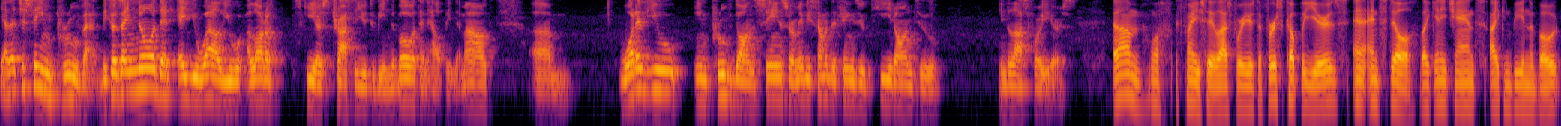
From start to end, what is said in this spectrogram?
yeah let's just say improve at because i know that at ul you a lot of skiers trusted you to be in the boat and helping them out um, what have you improved on since or maybe some of the things you keyed on to in the last four years um, well, it's funny you say the last four years. The first couple years, and, and still, like any chance I can be in the boat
